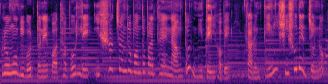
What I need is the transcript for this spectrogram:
ক্রমবিবর্তনের কথা বললে ঈশ্বরচন্দ্র বন্দ্যোপাধ্যায়ের নাম তো নিতেই হবে। কারণ তিনি শিশুদের জন্য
